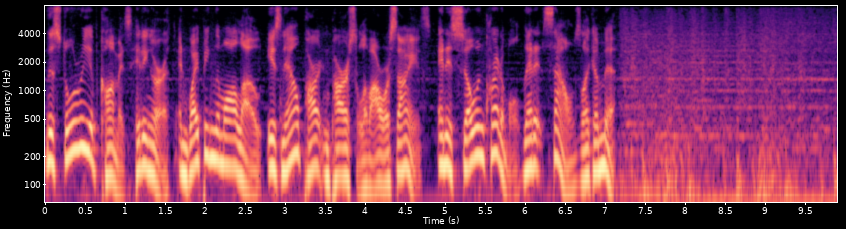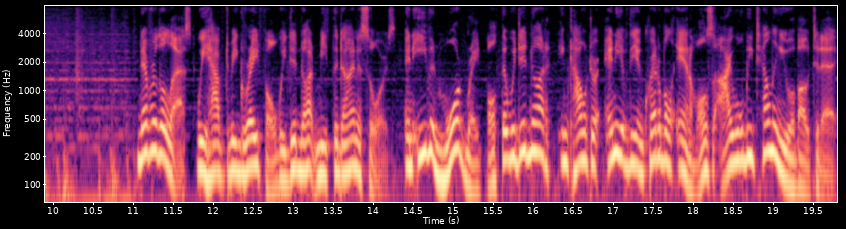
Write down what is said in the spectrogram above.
The story of comets hitting Earth and wiping them all out is now part and parcel of our science and is so incredible that it sounds like a myth. Nevertheless, we have to be grateful we did not meet the dinosaurs, and even more grateful that we did not encounter any of the incredible animals I will be telling you about today.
